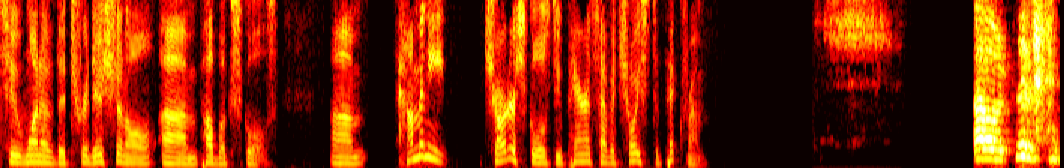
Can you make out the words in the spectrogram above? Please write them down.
to one of the traditional um, public schools. Um, how many charter schools do parents have a choice to pick from? Oh, the,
